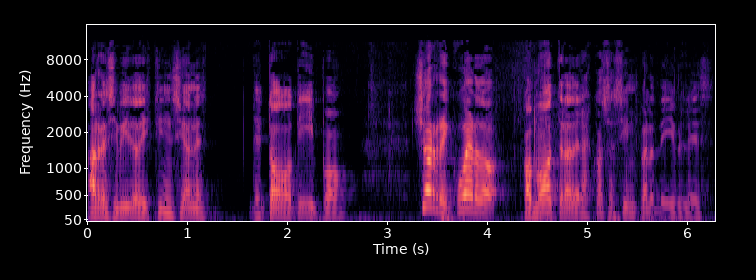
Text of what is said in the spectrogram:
ha recibido distinciones de todo tipo. Yo recuerdo, como otra de las cosas imperdibles,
